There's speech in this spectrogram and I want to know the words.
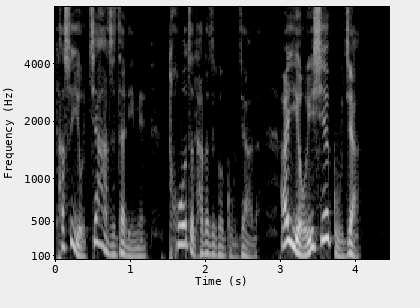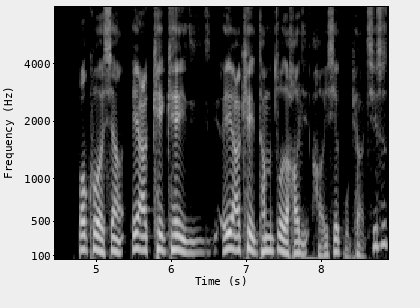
它是有价值在里面拖着它的这个股价的。而有一些股价，包括像 ARKK、ARK 他们做的好几好一些股票，其实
